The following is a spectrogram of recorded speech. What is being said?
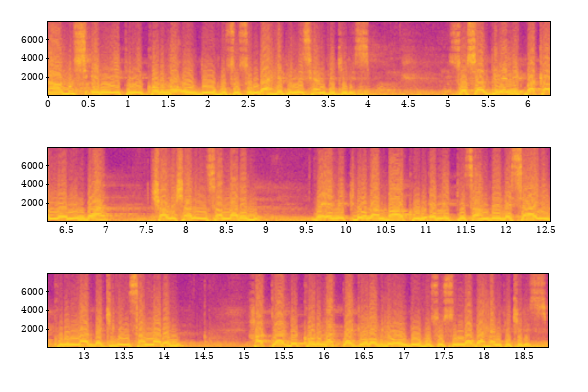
namus emniyetini koruma olduğu hususunda hepimiz hemfikiriz. Sosyal Güvenlik Bakanlığı'nın da çalışan insanların ve emekli olan Bağkur, emekli sandığı vesaire kurumlardaki insanların haklarını korumakla görevli olduğu hususunda da hemfikiriz.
